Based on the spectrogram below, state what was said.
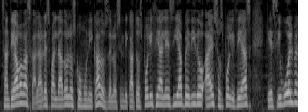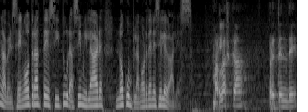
Santiago Abascal ha respaldado los comunicados de los sindicatos policiales y ha pedido a esos policías que si vuelven a verse en otra tesitura similar no cumplan órdenes ilegales. Marlaska pretende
